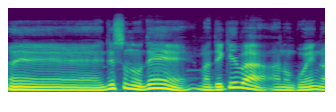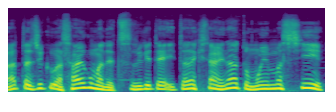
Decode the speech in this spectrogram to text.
えー、ですので、まあ、できればあのご縁があった塾は最後まで続けていただきたいなと思いますし、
